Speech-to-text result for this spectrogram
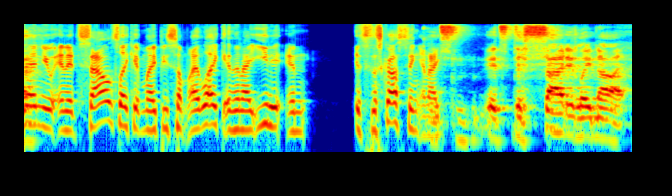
menu and it sounds like it might be something I like, and then I eat it and it's disgusting. And I it's, it's decidedly not.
